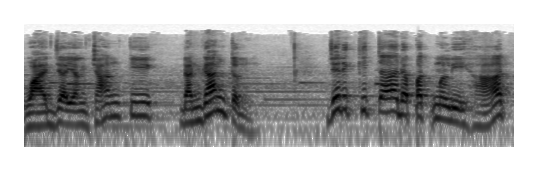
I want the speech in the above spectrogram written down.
wajah yang cantik dan ganteng. Jadi kita dapat melihat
